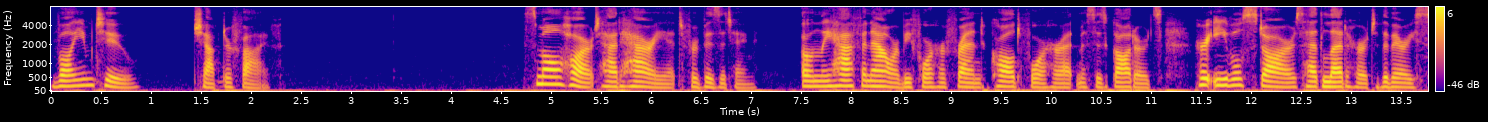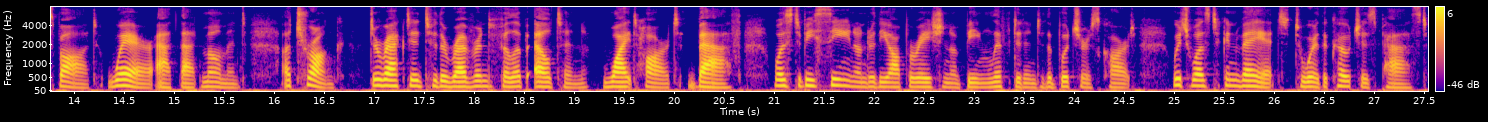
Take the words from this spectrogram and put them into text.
Volume Two, Chapter 5 Small Heart had Harriet for visiting. Only half an hour before her friend called for her at Mrs. Goddard's her evil stars had led her to the very spot where, at that moment, a trunk, directed to the Rev. Philip Elton, White Hart, Bath, was to be seen under the operation of being lifted into the butcher's cart, which was to convey it to where the coaches passed,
